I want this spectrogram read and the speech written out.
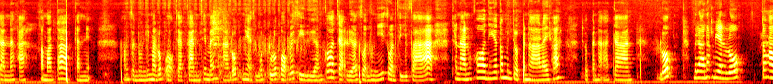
กันนะคะ เอามาทาบกันเนี่ย เอาส่วนตรงนี้มาลบออกจากกันใช่ไหมอ่าลบเนี่ยสมมติครูลบออกด้วยสีเหลืองก็จะเหลือส่วนตรงนี้ส่วนสีฟ้า ฉะนั้นข้อนี้ก็ต้องเป็นโจทย์ปัญหาอะไรคะโจทย์ปัญหาการลบ เวลานักเรียนลบต้องเอา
